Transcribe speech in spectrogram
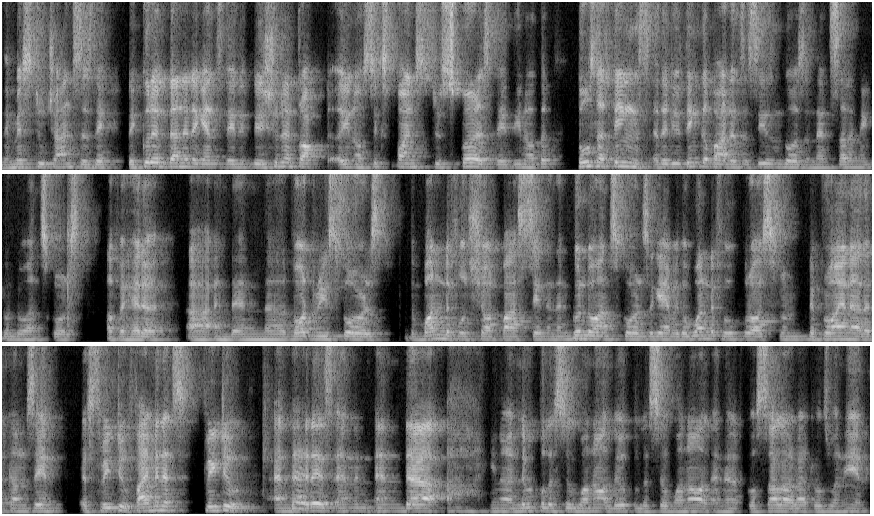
And they missed two chances. They they could have done it against. They, they shouldn't have dropped you know six points to Spurs. They you know the, those are things that you think about as the season goes, and then suddenly Gundogan scores of a header, uh, and then uh, Rodri scores the wonderful shot past in, and then Gundogan scores again with a wonderful cross from De Bruyne that comes in. It's 3-2, five minutes, 3-2, and there it is. And and uh, ah, you know, and Liverpool is still one all. Liverpool is still one all, and then of course Salah rattles one in.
